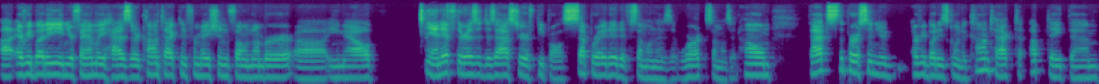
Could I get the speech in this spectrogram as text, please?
Uh, everybody in your family has their contact information, phone number, uh, email. And if there is a disaster, if people are separated, if someone is at work, someone's at home, that's the person you're everybody's going to contact to update them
